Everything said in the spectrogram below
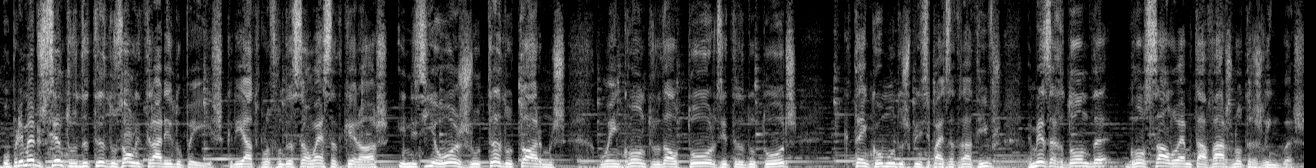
O primeiro centro de tradução literária do país, criado pela Fundação Essa de Queiroz, inicia hoje o Tradutormes, um encontro de autores e tradutores que tem como um dos principais atrativos a mesa redonda Gonçalo M. Tavares noutras línguas.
